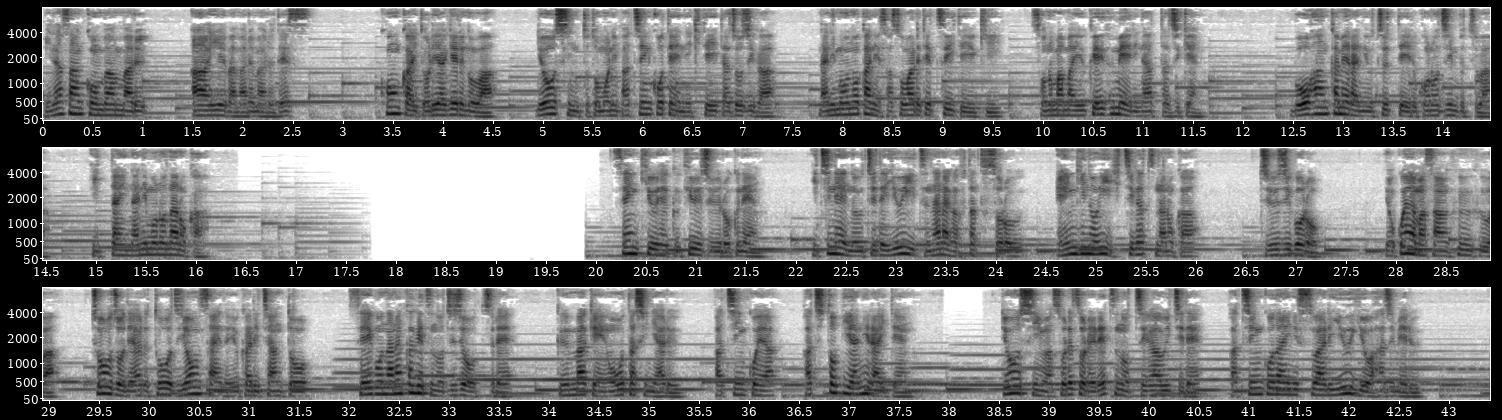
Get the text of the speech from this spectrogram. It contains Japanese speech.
皆さんこんばんまる。ああ言えばまるまるです。今回取り上げるのは、両親と共にパチンコ店に来ていた女児が何者かに誘われてついて行き、そのまま行方不明になった事件。防犯カメラに映っているこの人物は一体何者なのか。1996年、1年のうちで唯一7が2つ揃う縁起のいい7月7日、10時頃、横山さん夫婦は長女である当時4歳のゆかりちゃんと生後7ヶ月の次女を連れ、群馬県太田市にあるパチンコ屋パチトピアに来店。両親はそれぞれ列の違う位置でパチンコ台に座り遊戯を始める。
